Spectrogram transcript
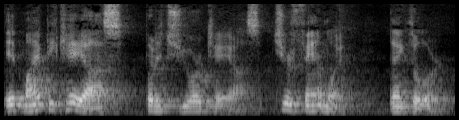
it might be chaos, but it's your chaos, it's your family. Thank the Lord.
